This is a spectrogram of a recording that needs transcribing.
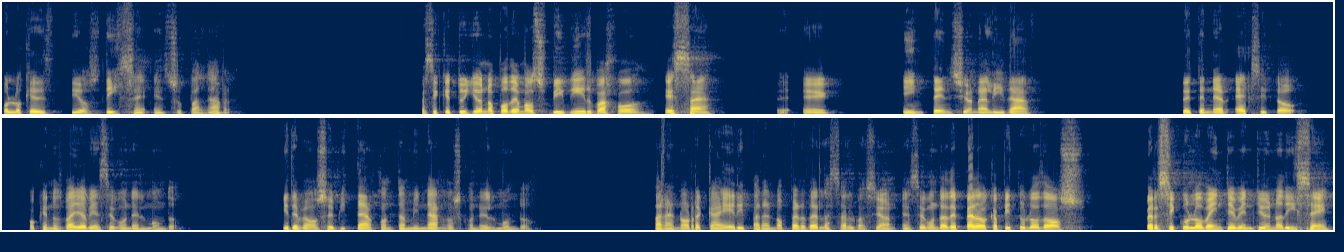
o lo que Dios dice en su palabra. Así que tú y yo no podemos vivir bajo esa eh, eh, intencionalidad de tener éxito o que nos vaya bien según el mundo. Y debemos evitar contaminarnos con el mundo para no recaer y para no perder la salvación. En 2 de Pedro capítulo 2, versículo 20 y 21 dice,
